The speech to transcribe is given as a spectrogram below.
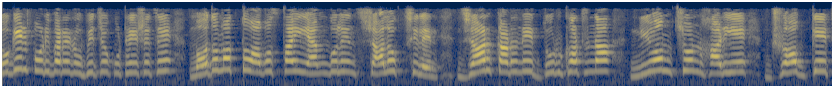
রোগীর পরিবারের অভিযোগ উঠে এসেছে, মদমত্ত অবস্থায় অ্যাম্বুলেন্স চালক ছিলেন, যার কারণে দুর্ঘটনা, নিয়ন্ত্রণ হারিয়ে ড্রপ গেট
